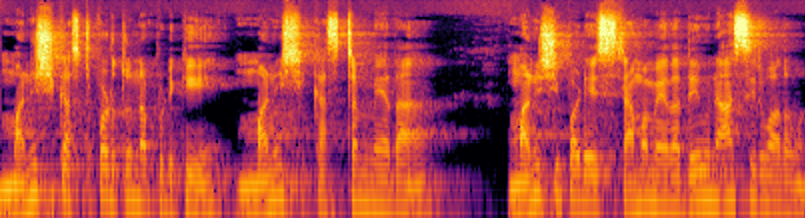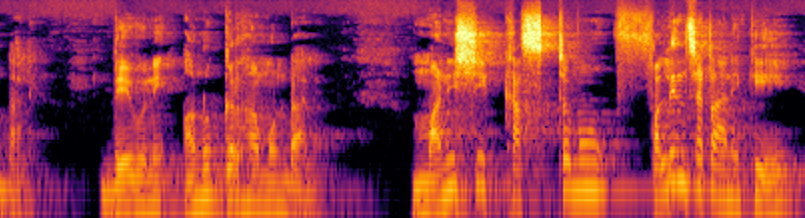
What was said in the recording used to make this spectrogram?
మనిషి కష్టపడుతున్నప్పటికీ మనిషి కష్టం మీద మనిషి పడే శ్రమ మీద దేవుని ఆశీర్వాదం ఉండాలి దేవుని అనుగ్రహం ఉండాలి. మనిషి కష్టము ఫలించటానికి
